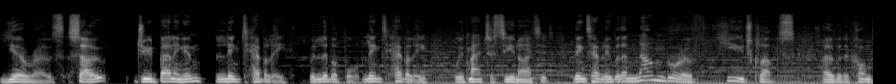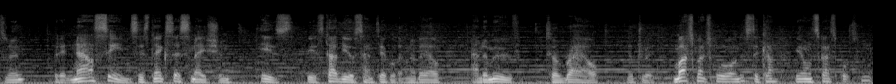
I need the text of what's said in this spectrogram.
euros. So Jude Bellingham linked heavily with Liverpool, linked heavily with Manchester United, linked heavily with a number of huge clubs over the continent. But it now seems his next destination is the Estadio Santiago Bernabeu and a move to Real Madrid. Much, much more on this to come here on Sky Sports News.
